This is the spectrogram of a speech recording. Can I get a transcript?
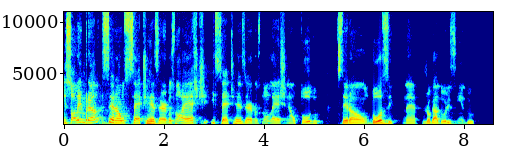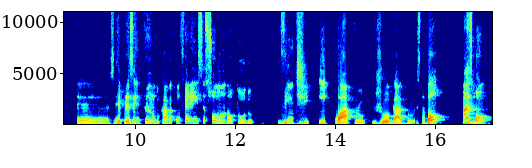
E só lembrando que serão sete reservas no oeste e sete reservas no leste. Né? Ao todo, serão 12 né, jogadores indo é, representando cada conferência, somando ao todo 24 jogadores, tá bom? Mas bom,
